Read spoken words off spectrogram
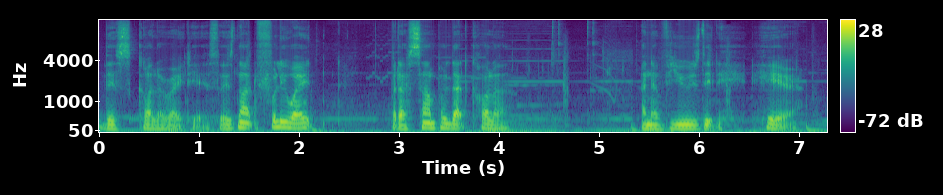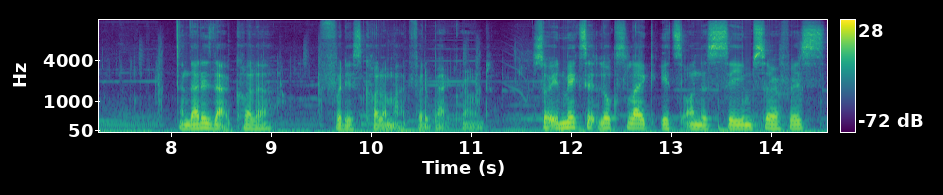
this color right here. So it's not fully white, but I've sampled that color and I've used it here. And that is that color for this color matte for the background. So it makes it looks like it's on the same surface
